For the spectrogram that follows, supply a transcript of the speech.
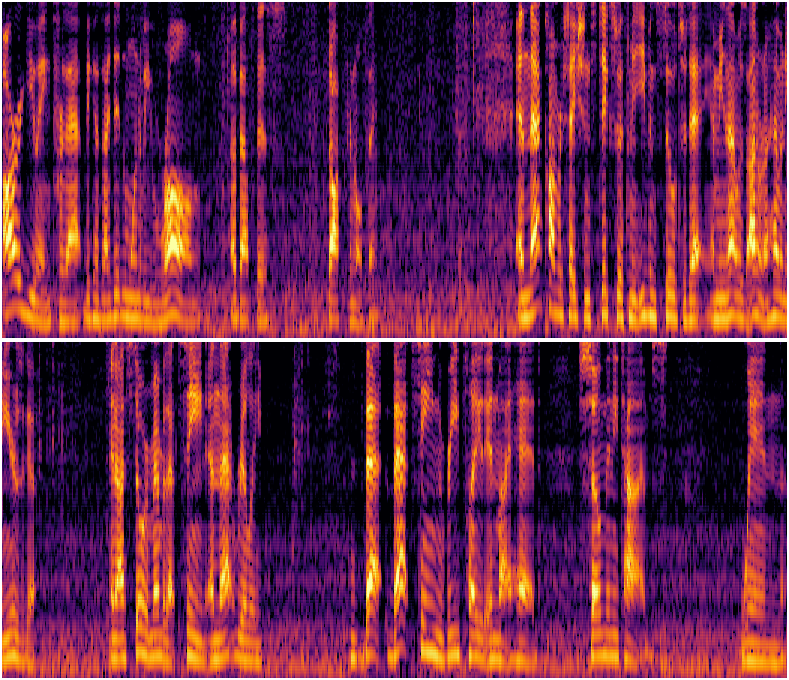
arguing for that because I didn't want to be wrong about this doctrinal thing. And that conversation sticks with me even still today. I mean, that was, I don't know how many years ago. And I still remember that scene, and that really, that, that scene replayed in my head so many times when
